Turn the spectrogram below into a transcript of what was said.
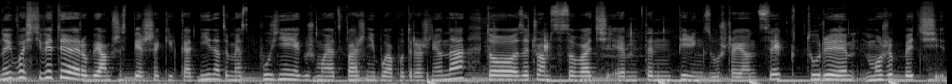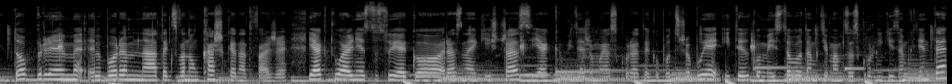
No i właściwie tyle robiłam przez pierwsze kilka dni, natomiast później, jak już moja twarz nie była podrażniona, to zaczęłam stosować ten peeling złuszczający, który może być dobrym wyborem na tak zwaną kaszkę na twarzy. Ja aktualnie stosuję go raz na jakiś czas, jak widzę, że moja skóra tego potrzebuje i tylko miejscowo tam, gdzie mam zaskórniki zamknięte,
